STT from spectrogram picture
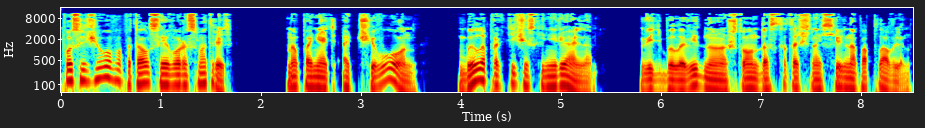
после чего попытался его рассмотреть, но понять, от чего он, было практически нереально, ведь было видно, что он достаточно сильно поплавлен,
